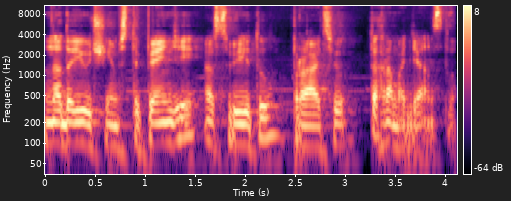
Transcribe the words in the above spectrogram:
надаючи їм стипендії, освіту, працю та громадянство.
